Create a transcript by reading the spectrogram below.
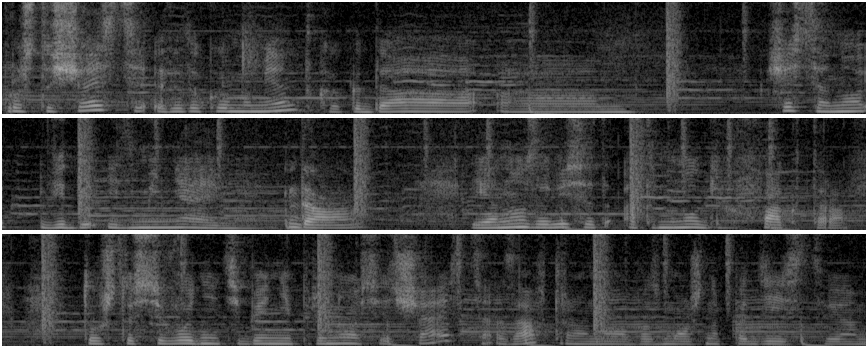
Просто счастье — это такой момент, когда э, счастье, оно видоизменяемое. Да. И оно зависит от многих факторов. То, что сегодня тебе не приносит счастье, завтра оно, возможно, под действием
